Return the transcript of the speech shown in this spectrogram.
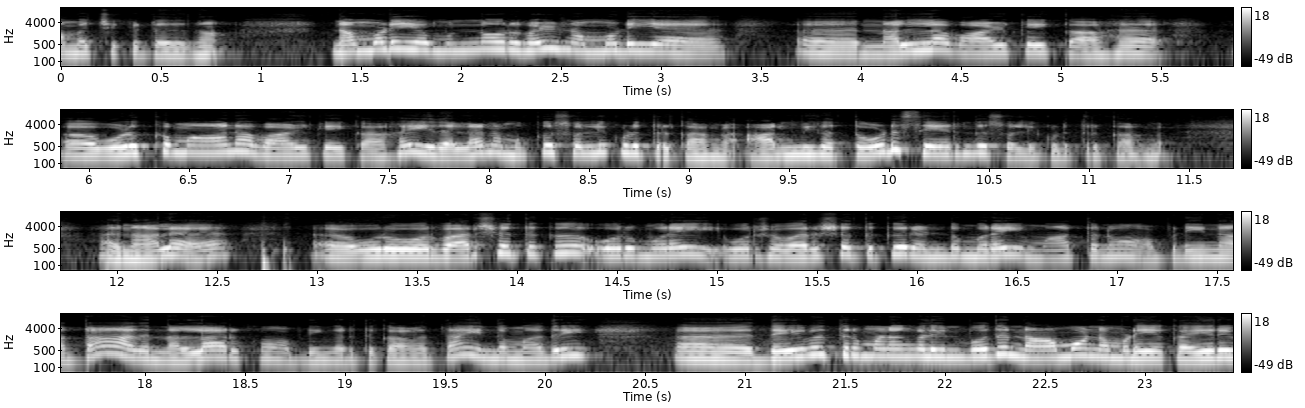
அமைச்சிக்கிட்டது தான் நம்முடைய முன்னோர்கள் நம்முடைய நல்ல வாழ்க்கைக்காக ஒழுக்கமான வாழ்க்கைக்காக இதெல்லாம் நமக்கு சொல்லி கொடுத்துருக்காங்க. ஆன்மீகத்தோடு சேர்ந்து சொல்லி கொடுத்துருக்காங்க. அதனால் ஒரு ஒரு வருஷத்துக்கு ஒரு முறை ஒரு வருஷத்துக்கு ரெண்டு முறை மாற்றணும் அப்படின்னா தான் அது நல்லாயிருக்கும் அப்படிங்கிறதுக்காகத்தான் இந்த மாதிரி தெய்வ திருமணங்களின் போது நாமும் நம்முடைய கயிறை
